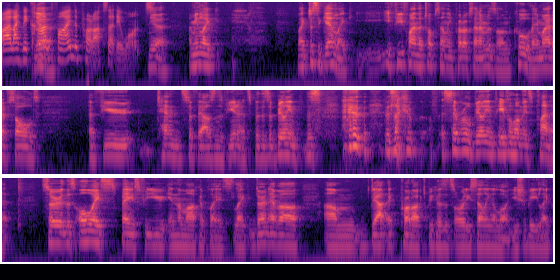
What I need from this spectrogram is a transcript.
Right. Like they can't Yeah. find the products that they want. Yeah, I mean, like, like just again, like if you find the top selling products on Amazon, cool. They might have sold a few tens of thousands of units, but there's a billion. There's there's like a, several billion people on this planet, so there's always space for you in the marketplace. Like, don't ever um, doubt a product because it's already selling a lot. You should be like,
